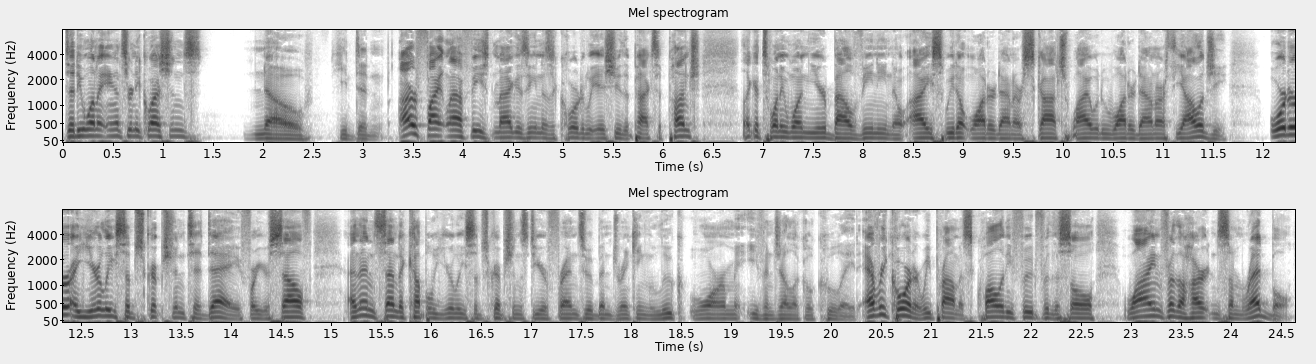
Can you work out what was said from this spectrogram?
Did he want to answer any questions? No, he didn't. Our Fight Laugh Feast magazine is a quarterly issue that packs a punch like a 21 year Balvenie, no ice. We don't water down our scotch. Why would we water down our theology? Order a yearly subscription today for yourself and then send a couple yearly subscriptions to your friends who have been drinking lukewarm evangelical Kool Aid. Every quarter, we promise quality food for the soul, wine for the heart, and some Red Bull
